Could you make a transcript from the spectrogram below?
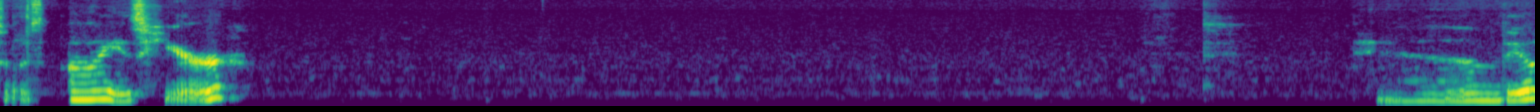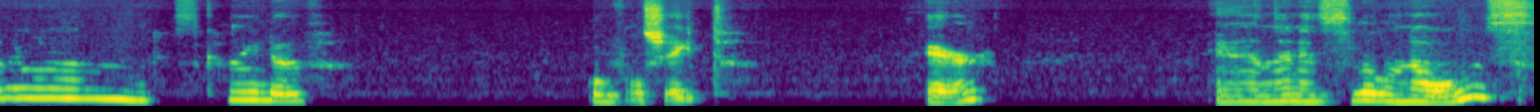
So his eye is here. And the other one is kind of oval shaped there. And then his little nose.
